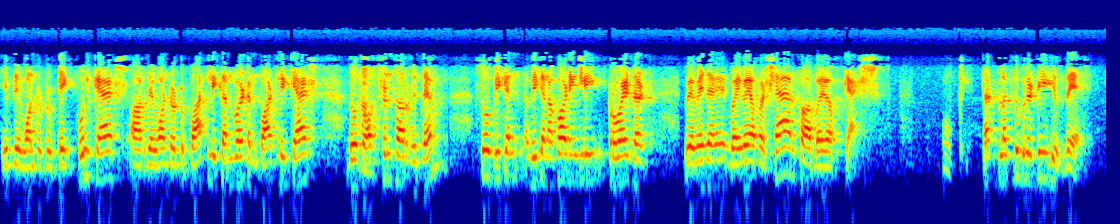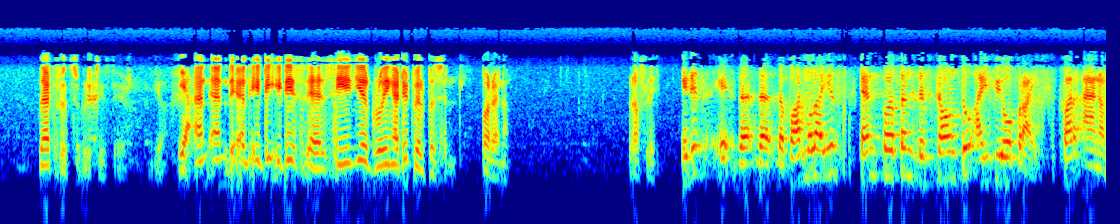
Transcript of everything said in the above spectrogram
if they wanted to take full cash, or they wanted to partly convert and partly cash, those uh options are with them. So we can, we can accordingly provide that by way, by way of a shares or by way of cash. Okay. That flexibility is there. That flexibility is there. Yeah. Yeah. And, and, and it, it is uh, CAGR growing at a 12% per annum roughly? It is, the, the, the formula is 10% discount to IPO price per annum.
